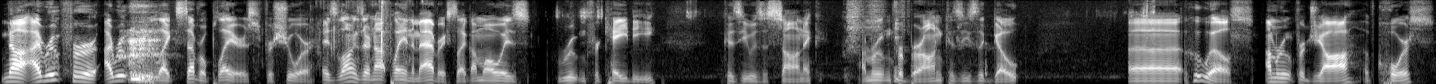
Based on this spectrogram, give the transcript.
No, I root for I root for like several players for sure. As long as they're not playing the Mavericks, like I'm always rooting for KD because he was a Sonic. I'm rooting for Bron because he's the goat. Uh, who else? I'm rooting for Ja, of course.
